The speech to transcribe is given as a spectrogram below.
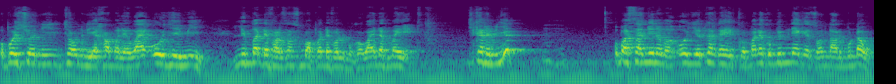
opposition yi toog nii xamale waaye OJ mii li ma defal sax su bopp defal ma ko waaye daf ma yet ci kanam ñëpp mhm. Obasanjo ne ma OJ lu tax nga yet ko ma ne ko bi mu nekkee soldat bu ndaw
